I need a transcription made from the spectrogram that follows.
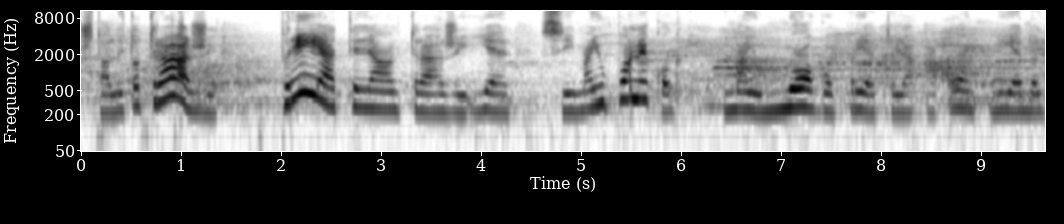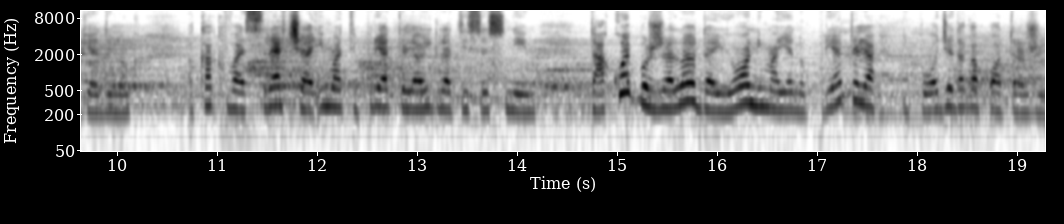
Šta li to traži? Prijatelja on traži, jer svi imaju ponekog. Imaju mnogo prijatelja, a on nijednog jedinog. A kakva je sreća imati prijatelja igrati se s njim. Tako je poželeo da i on ima jednog prijatelja i pođe da ga potraži.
